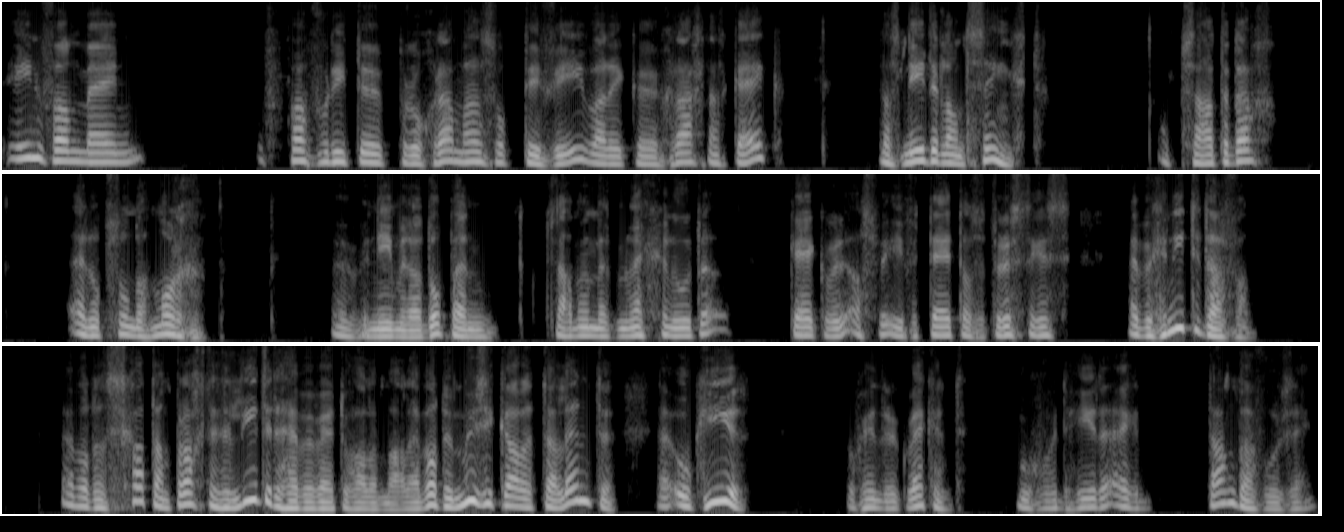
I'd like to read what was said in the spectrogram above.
Een van mijn favoriete programma's op tv, waar ik eh, graag naar kijk, dat is Nederland Zingt. Op zaterdag en op zondagmorgen. Eh, we nemen dat op en samen met mijn echtgenote kijken we als we even tijd, als het rustig is, en we genieten daarvan. En wat een schat aan prachtige liederen hebben wij toch allemaal. En wat een muzikale talenten. En ook hier, nog indrukwekkend, mogen we de Heer echt dankbaar voor zijn.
